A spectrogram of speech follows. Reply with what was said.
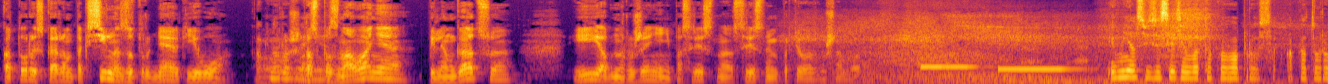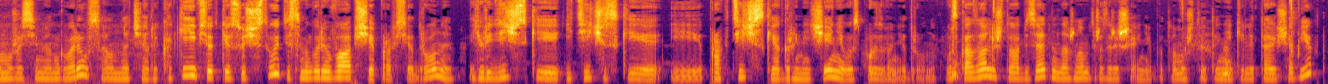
которые, скажем так, сильно затрудняют его э, распознавание, пеленгацию и обнаружение непосредственно средствами противовоздушной обороны. И у меня в связи с этим вот такой вопрос, о котором уже Семен говорил в самом начале. Какие все-таки существуют, если мы говорим вообще про все дроны, юридические, этические и практические ограничения в использовании дронов? Вы сказали, что обязательно должно быть разрешение, потому что это некий летающий объект.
